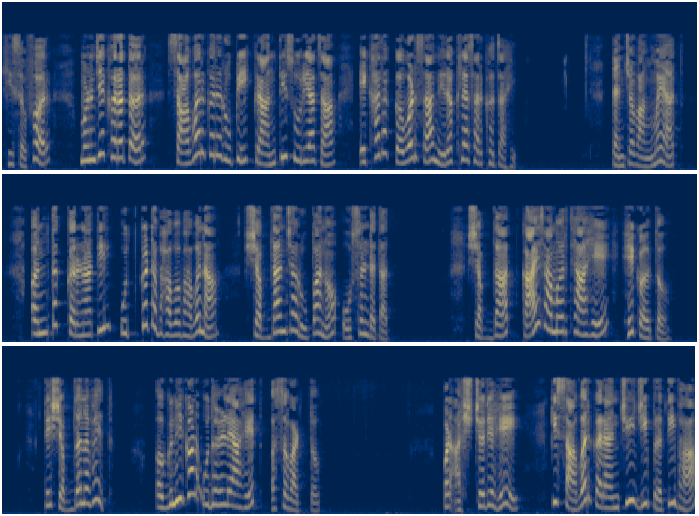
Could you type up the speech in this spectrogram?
ही सफर म्हणजे खरं तर सावरकर रूपी क्रांती सूर्याचा एखादा कवडसा निरखल्यासारखंच आहे. त्यांच्या वाङ्मयात अंतःकरणातील उत्कट भावभावना शब्दांच्या रूपानं ओसंडतात. शब्दात काय सामर्थ्य आहे हे कळतं. ते शब्द नव्हेत. अग्निकण उधळले आहेत असं वाटतं. पण आश्चर्य हे की सावरकरांची जी प्रतिभा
